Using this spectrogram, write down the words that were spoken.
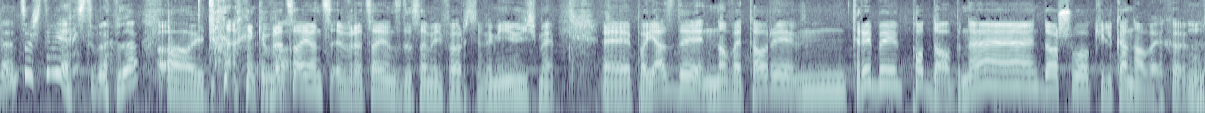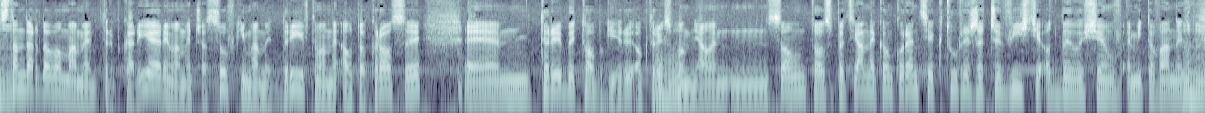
No, coś w tym jest, prawda? Oj, tak. Wracając, no. wracając do samej Forsy, wymieniliśmy e, pojazdy, nowe tory, m, mm, tryby podobne, doszło kilka nowych. Mhm. Standardowo mamy tryb kariery, mamy czasówki, mamy drift, mamy autokrosy. Tryby Top Gear, o których mhm. wspomniałem, mm, są to specjalne konkurencje, które rzeczywiście odbyły się w emitowanych mhm.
